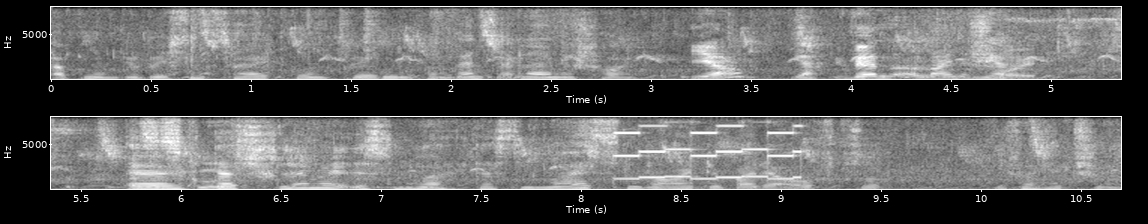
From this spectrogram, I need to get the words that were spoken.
ab einem gewissen Zeitpunkt werden die von ganz alleine scheu. Ja? Ja. Wir werden alleine Ja. scheu. Das ist gut. Äh, das Schlimme ist nur, dass die meisten Leute bei der Aufzucht die verhätscheln.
